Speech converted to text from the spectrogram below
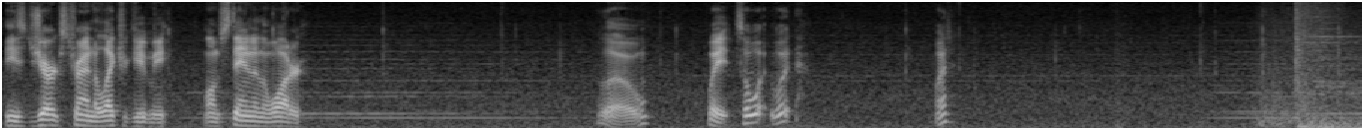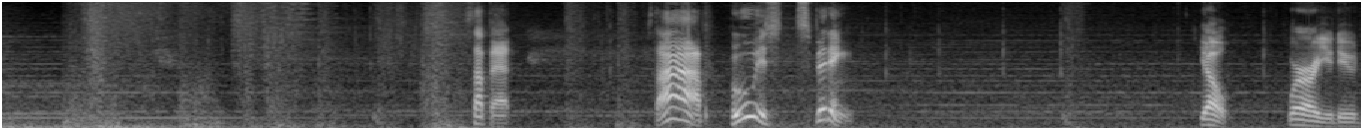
these jerks trying to electrocute me while I'm standing in the water. Hello. Wait, so what what what? Stop that. Stop! Who is spitting? Yo, where are you, dude?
